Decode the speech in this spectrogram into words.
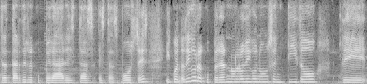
tratar de recuperar estas, estas voces. Y cuando digo recuperar, no lo digo en un sentido de,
